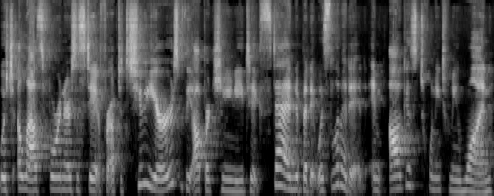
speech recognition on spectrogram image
which allows foreigners to stay for up to two years with the opportunity to extend, but it was limited. In August 2021,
